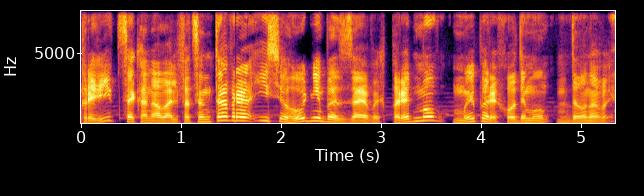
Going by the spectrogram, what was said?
привіт! Це канал Альфа Центавра, і сьогодні без зайвих передмов ми переходимо до новин.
